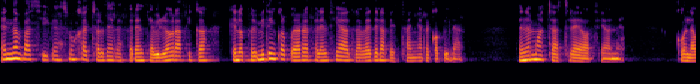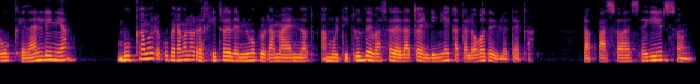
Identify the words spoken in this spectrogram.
EndNote Basic es un gestor de referencia bibliográfica que nos permite incorporar referencias a través de la pestaña Recopilar. Tenemos estas tres opciones. Con la búsqueda en línea, buscamos y recuperamos los registros del mismo programa EndNote a multitud de bases de datos en línea y catálogos de bibliotecas. Los pasos a seguir son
